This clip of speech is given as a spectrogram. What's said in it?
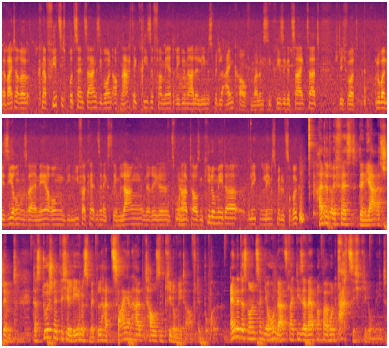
äh, weitere knapp 40 Prozent sagen, sie wollen auch nach der Krise vermehrt regionale Lebensmittel einkaufen, weil uns die Krise gezeigt hat, Stichwort Globalisierung unserer Ernährung, die Lieferketten sind extrem lang, in der Regel 2.500 ja. Kilometer legen Lebensmittel zurück. Haltet euch fest, denn ja, es stimmt. Das durchschnittliche Lebensmittel hat 2.500 Kilometer auf dem Buckel. Ende des 19. Jahrhunderts lag dieser Wert noch bei rund 80 Kilometer.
